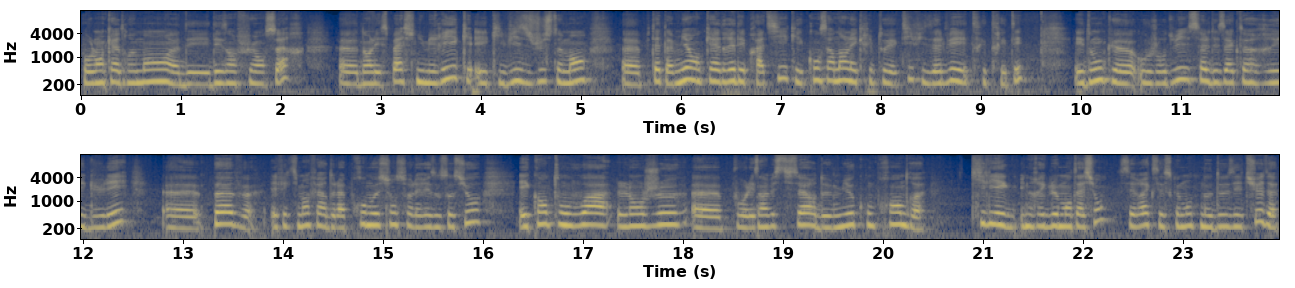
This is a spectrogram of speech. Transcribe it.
pour l'encadrement des, des, influenceurs dans l'espace numérique et qui vise justement peut-être à mieux encadrer des pratiques. Et concernant les cryptoactifs, ils avaient été traités. Et donc aujourd'hui, seuls des acteurs régulés euh, peuvent effectivement faire de la promotion sur les réseaux sociaux. Et quand on voit l'enjeu euh, pour les investisseurs de mieux comprendre qu'il y ait une réglementation, c'est vrai que c'est ce que montrent nos deux études,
